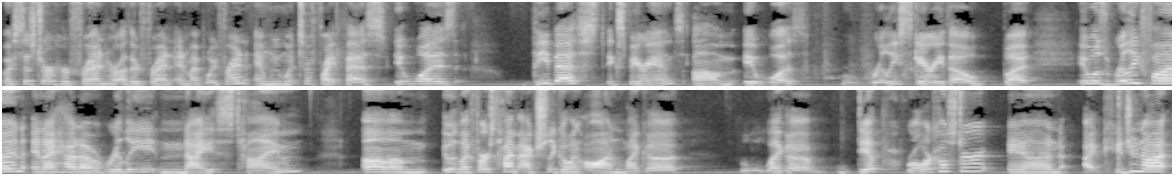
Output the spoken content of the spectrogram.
my sister, her friend, her other friend, and my boyfriend, and we went to Fright Fest. It was the best experience. Um, it was really scary though, but it was really fun and I had a really nice time. Um, it was my first time actually going on like a like a dip roller coaster and I kid you not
